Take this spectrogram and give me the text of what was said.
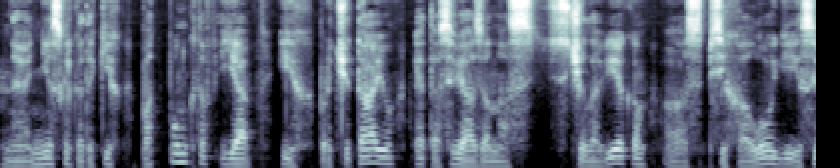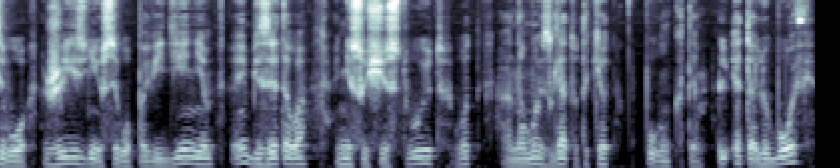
э, несколько таких подпунктов, я их прочитаю. Это связано с с человеком, э, с психологией, с его жизнью, с его поведением. И без этого не существует, вот, на мой взгляд, вот такие вот пункты. Это любовь,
